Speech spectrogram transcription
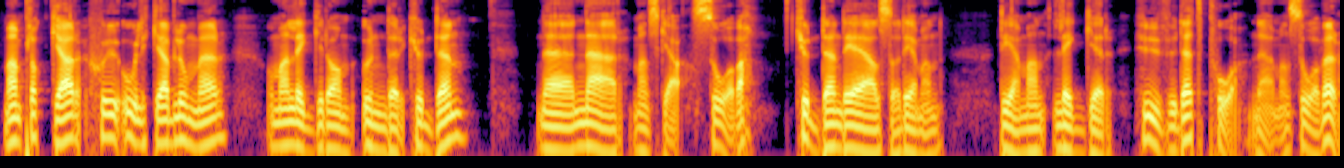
man plockar sju olika blommor och man lägger dem under kudden när man ska sova. Kudden det är alltså det man, det man lägger huvudet på när man sover.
